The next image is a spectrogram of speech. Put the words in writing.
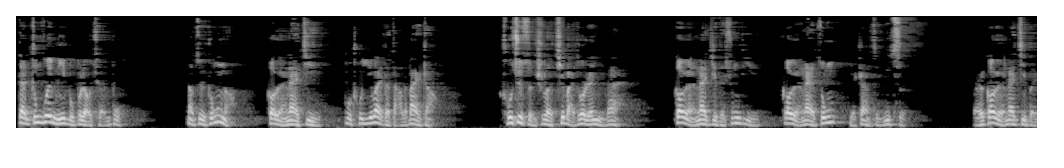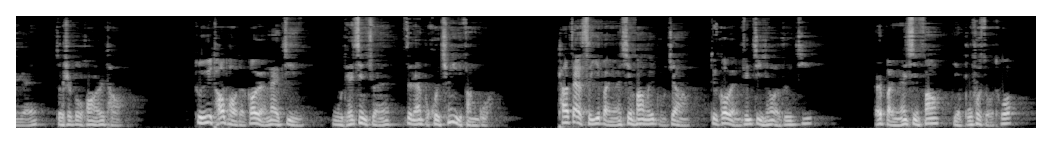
但终归弥补不了全部。那最终呢？高远赖纪不出意外的打了败仗，除去损失了七百多人以外，高远赖纪的兄弟高远赖宗也战死于此，而高远赖纪本人则是落荒而逃。对于逃跑的高远赖纪，武田信玄自然不会轻易放过，他再次以板垣信方为主将，对高远军进行了追击，而板垣信方也不负所托，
